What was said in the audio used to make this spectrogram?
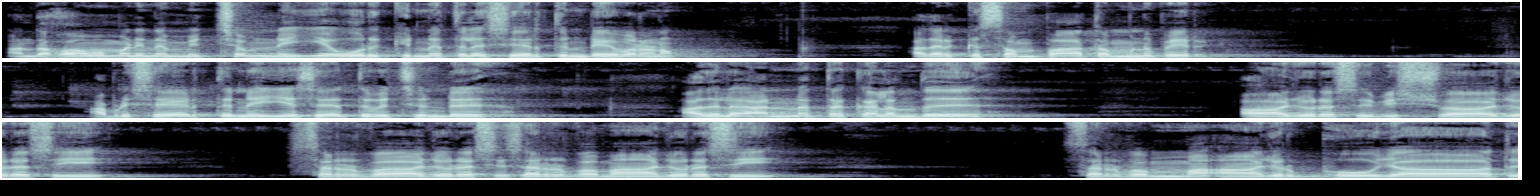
அந்த ஹோமம் பண்ணின மிச்சம் நெய்யை ஒரு கிண்ணத்தில் சேர்த்துண்டே வரணும். அதற்கு சம்பாத்தம்னு பேர். அப்படி சேர்த்து நெய்யை சேர்த்து வச்சுண்டு அதில் அன்னத்தை கலந்து ஆஜுரசி விஸ்வாஜுரசி சர்வாஜுரசி சர்வமாஜுரசி சர்வம் ஆஜுர்பூயாத்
